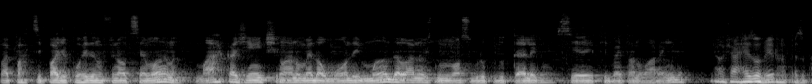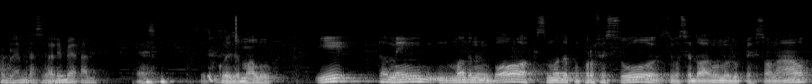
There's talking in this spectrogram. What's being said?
vai participar de corrida no final de semana, marca a gente lá no Medal Monday, manda lá no, no nosso grupo do Telegram, se é que vai estar no ar ainda. Não, já resolveram, rapaz, o problema. graças Tá liberado. É, essas coisas malucas. E também manda no inbox, manda pro professor, se você é do aluno do personal,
